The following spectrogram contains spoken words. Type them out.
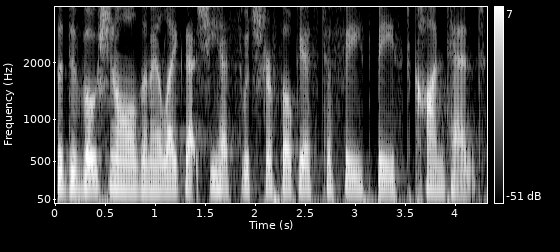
the devotionals, and I like that she has switched her focus to faith based content,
